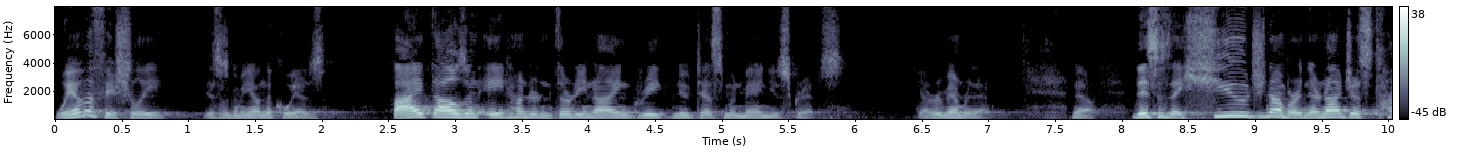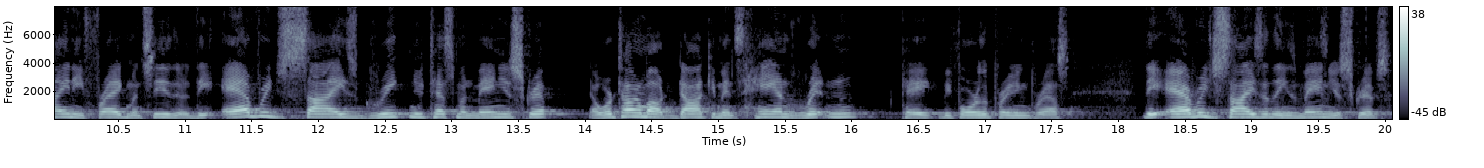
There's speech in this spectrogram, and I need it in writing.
We have officially, this is going to be on the quiz, 5,839 Greek New Testament manuscripts. Got to remember that. Now, this is a huge number, and they're not just tiny fragments either. The average size Greek New Testament manuscript, now we're talking about documents handwritten, okay, before the printing press, the average size of these manuscripts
